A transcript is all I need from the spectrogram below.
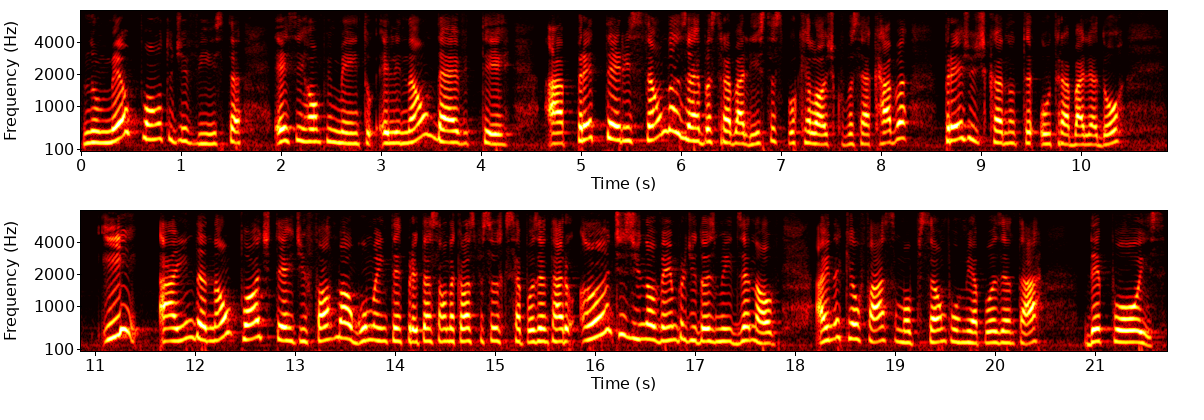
No meu ponto de vista, esse rompimento ele não deve ter a preterição das verbas trabalhistas, porque, lógico, você acaba prejudicando o trabalhador e ainda não pode ter de forma alguma a interpretação daquelas pessoas que se aposentaram antes de novembro de 2019. Ainda que eu faça uma opção por me aposentar depois.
